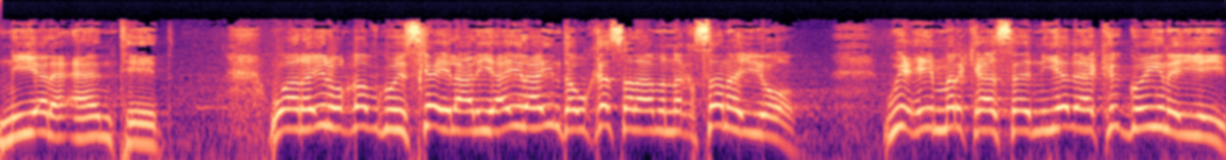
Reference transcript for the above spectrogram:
niyo la'aanteed. Waana inuu qofku iska ilaaliyaa ilaa inta uu ka salaamo naqsanayo wixii markaas niyadaa ka goynayey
